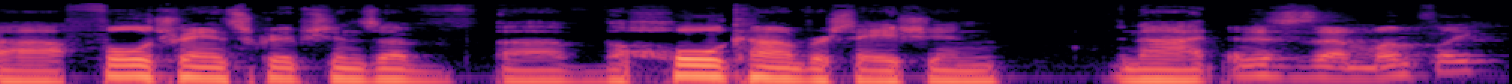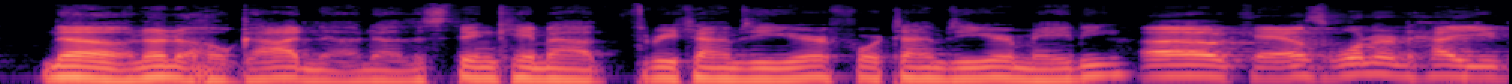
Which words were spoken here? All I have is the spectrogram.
uh, full transcriptions of, of the whole conversation. Not And this is a monthly. no, no, no. Oh God, no, no. This thing came out three times a year, four times a year, maybe. Oh, okay, I was wondering how you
